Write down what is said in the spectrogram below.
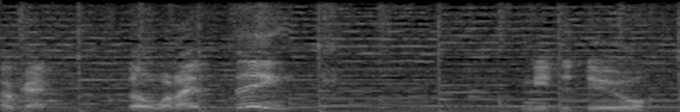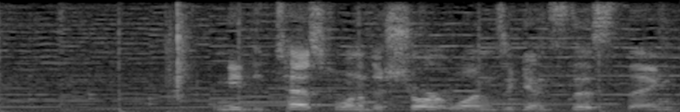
Okay, so what I think we need to do, we need to test one of the short ones against this thing.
